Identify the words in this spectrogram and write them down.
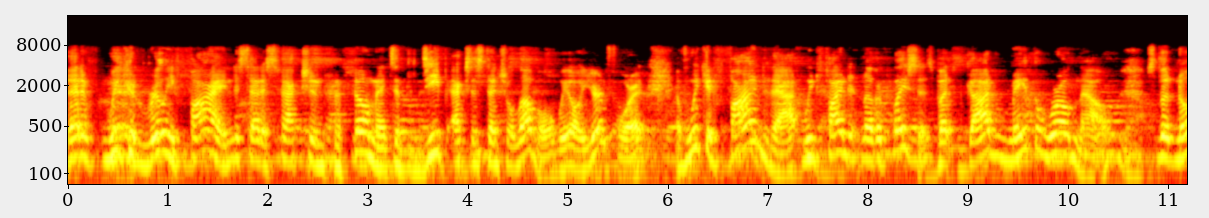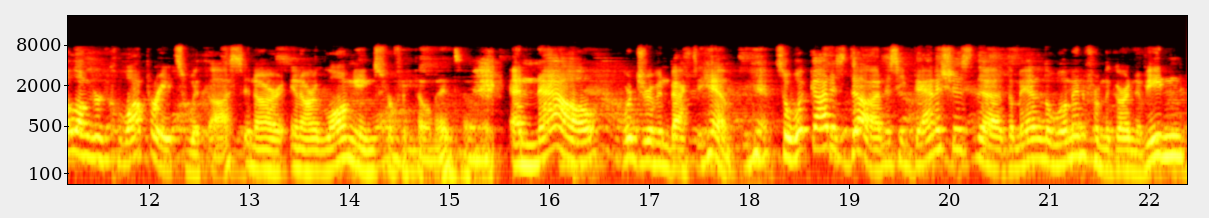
that if we could really find satisfaction fulfillment at the deep existential level, we all yearn for it. If we could find that, we'd find it in other places. But God made the world now so that it no longer cooperates with us in our in our longings for fulfillment. And now we're driven back to him. So what God has done is he banishes the, the man and the woman from the Garden of Eden.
